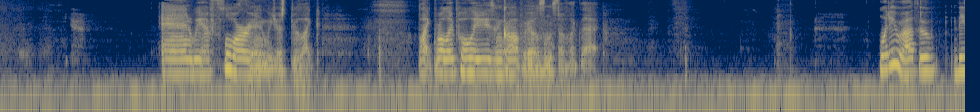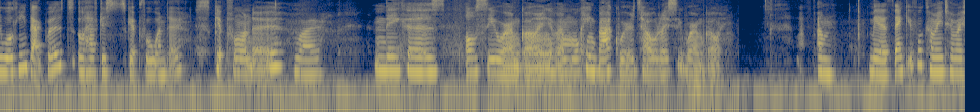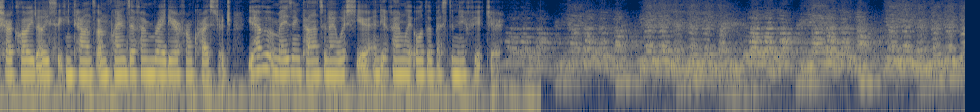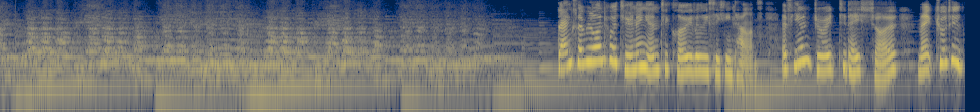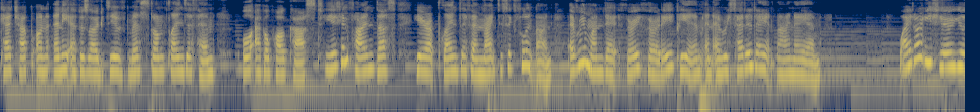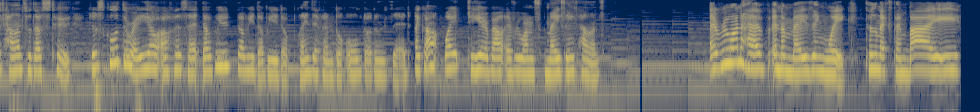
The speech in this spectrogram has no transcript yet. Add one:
Yeah. And we have floor and we just do like like roly polies and cartwheels and stuff like that. Would you rather be walking backwards or have to skip for one day? Skip for one day Why? because I'll see where I'm going. If I'm walking backwards, how would I see where I'm going? Um, Mia, thank you for coming to my show, Chloe Daly Seeking Talents on Plains FM radio from Christchurch. You have amazing talents, and I wish you and your family all the best in your future. Thanks everyone for tuning in to Chloe Lily Seeking Talents. If you enjoyed today's show, make sure to catch up on any episodes you've missed on Plains FM or Apple Podcast. You can find us here at Plains FM 96.9 every Monday at 3:30 p.m. and every Saturday at 9 a.m. Why don't you share your talents with us too? Just call the radio office at www.plainsfm.org.nz. I can't wait to hear about everyone's amazing talents. Everyone have an amazing week. Till next time, bye.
